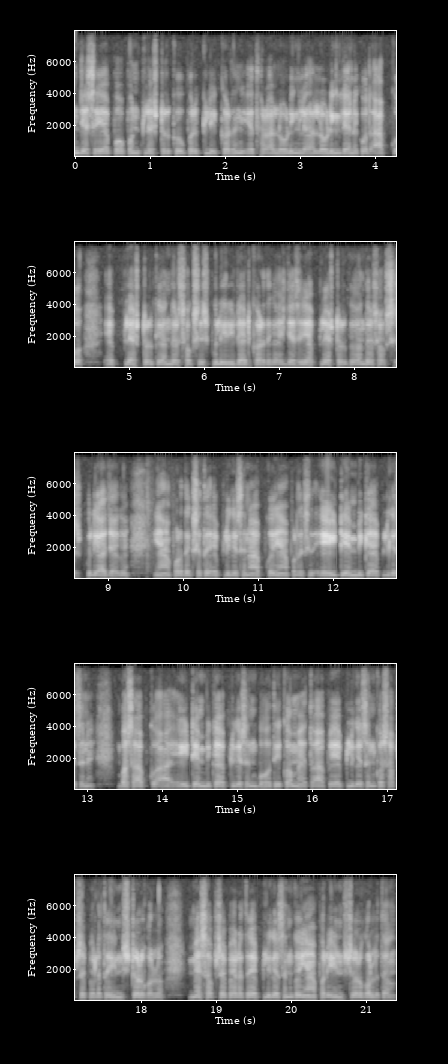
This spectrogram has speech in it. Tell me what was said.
जैसे ही आप ओपन प्ले स्टोर के ऊपर क्लिक कर देंगे ये थोड़ा लोडिंग लेगा। लोडिंग लेने के बाद आपको प्ले स्टोर के अंदर सक्सेसफुली रिडाइट कर देगा। जैसे ही आप प्ले स्टोर के अंदर सक्सेसफुली आ जाएगा, यहाँ पर देख सकते एप्लीकेशन आपको, यहाँ पर देख सकते एट एम का एप्लीकेशन है। बस आपको एट एम का एप्लीकेशन बहुत ही कम है तो आप एप्लीकेशन को सबसे पहले तो इंस्टॉल कर लो। मैं सबसे पहले तो एप्लीकेशन को यहाँ पर इंस्टॉल कर लेता हूँ।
